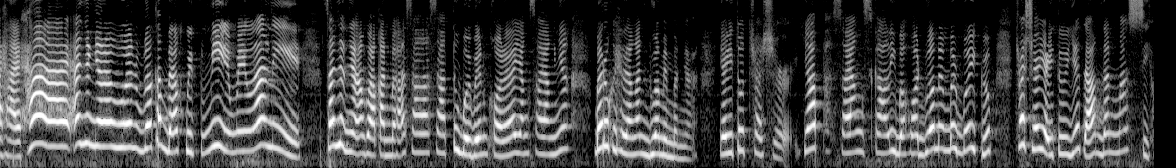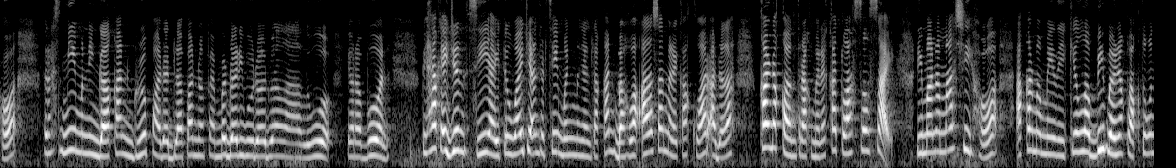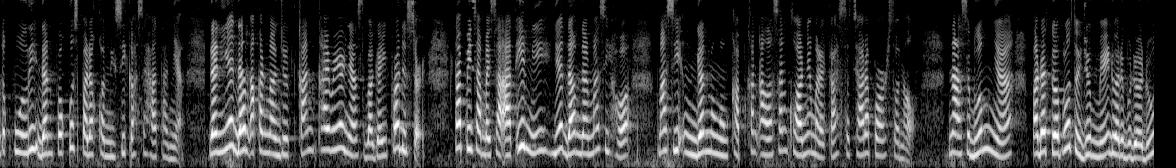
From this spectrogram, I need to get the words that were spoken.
Hai hai hai, anjing yarabun, welcome back with me, Melani. Selanjutnya aku akan bahas salah satu boyband Korea yang sayangnya baru kehilangan dua membernya, yaitu Treasure. Yap, sayang sekali bahwa dua member boy group Treasure yaitu Yedam dan Mas Siho resmi meninggalkan grup pada 8 November 2022 lalu. Ya Rabun. Pihak agensi yaitu YG Entertainment menyatakan bahwa alasan mereka keluar adalah karena kontrak mereka telah selesai, di mana Mashiho akan memiliki lebih banyak waktu untuk pulih dan fokus pada kondisi kesehatannya. Dan Yedam akan melanjutkan karirnya sebagai produser. Tapi sampai saat ini, Yedam dan Mashiho masih enggan mengungkapkan alasan keluarnya mereka secara personal. Nah sebelumnya pada 27 Mei 2022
